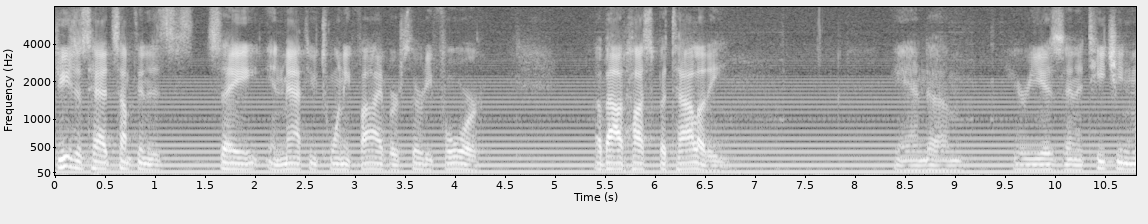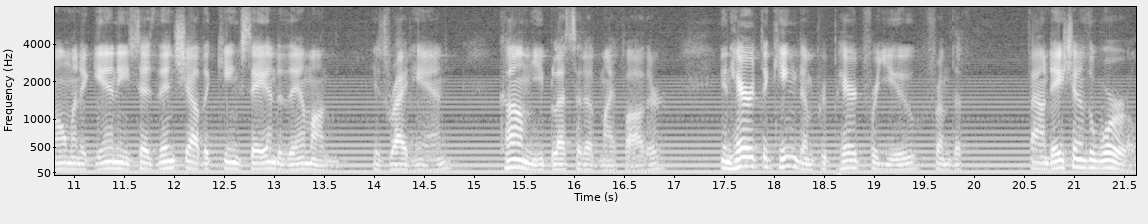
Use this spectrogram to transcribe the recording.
Jesus had something to say in Matthew 25, verse 34, about hospitality. And um, here he is in a teaching moment again. He says, Then shall the king say unto them on his right hand, Come, ye blessed of my Father Inherit the kingdom prepared for you from the foundation of the world.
